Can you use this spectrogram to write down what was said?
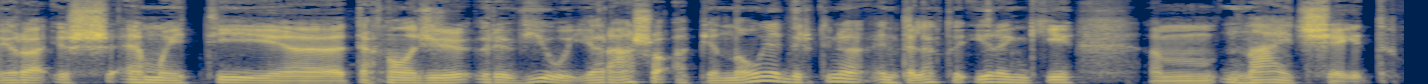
yra iš MIT e, Technology Review. Jie rašo apie naują dirbtinio intelekto įrankį um, Nightshade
